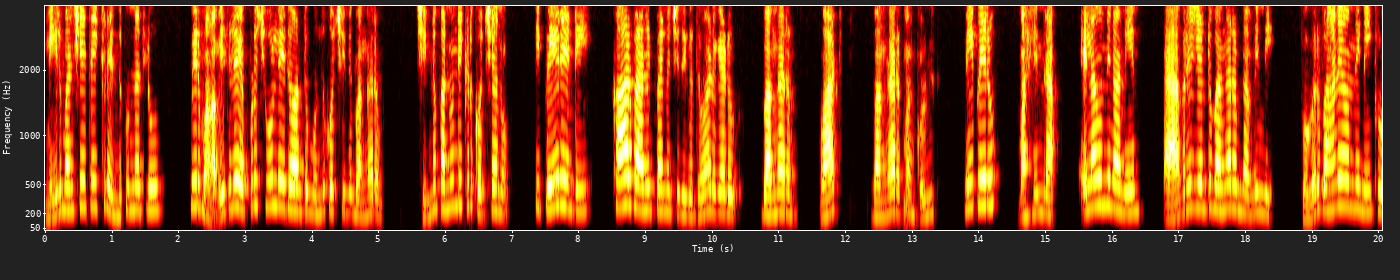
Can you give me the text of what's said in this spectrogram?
మీరు మనిషి అయితే ఇక్కడ ఎందుకున్నట్లు? మీరు మా వీధిలో ఎప్పుడు చూడలేదు అంటూ ముందుకొచ్చింది బంగారం. చిన్న పనుండి ఇక్కడికొచ్చాను. నీ పేరేంటి? కార్ బ్యానెట్ పై నుంచి దిగుతూ అడిగాడు. బంగారం. వాట్? బంగారం అంకుల్. నీ పేరు? మహేంద్ర. ఎలా ఉంది నా నేమ్? యావరేజ్ అంటూ బంగారం నవ్వింది. పొగరు బానే ఉంది నీకు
